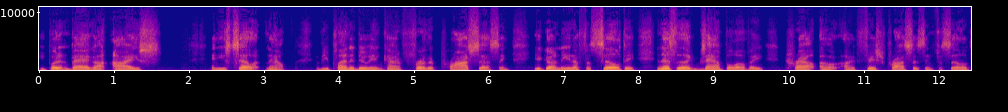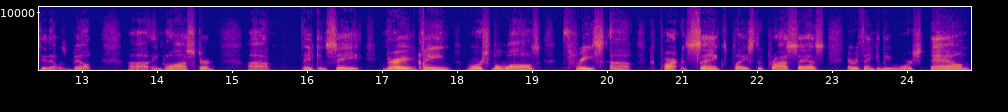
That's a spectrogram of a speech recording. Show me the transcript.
you put it in a bag on ice, and you sell it. Now, if you plan to do any kind of further processing, you're going to need a facility. And this is an example of a trout, uh, a fish processing facility that was built uh, in Gloucester. Uh, you can see very clean washable walls, three uh, compartment sinks placed to process. Everything can be washed down.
